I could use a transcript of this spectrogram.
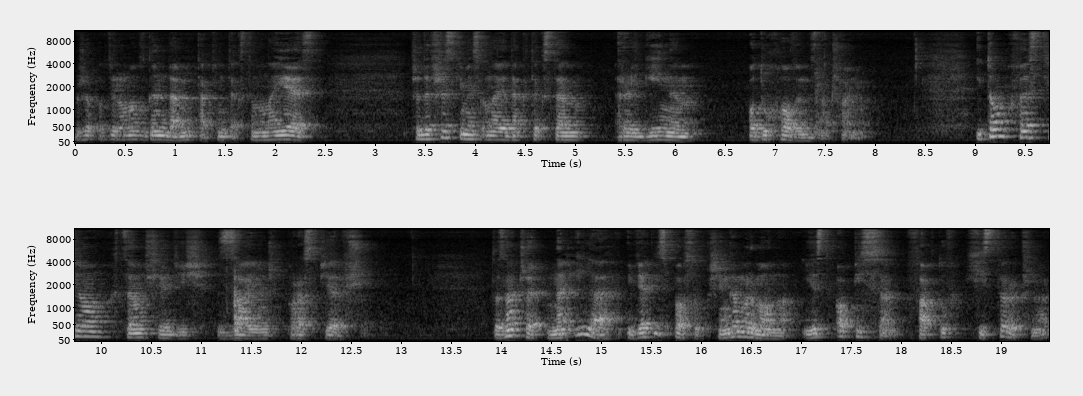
że pod wieloma względami takim tekstem ona jest. Przede wszystkim jest ona jednak tekstem religijnym o duchowym znaczeniu. I tą kwestią chcę się dziś zająć po raz pierwszy. To znaczy, na ile i w jaki sposób Księga Mormona jest opisem faktów historycznych,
